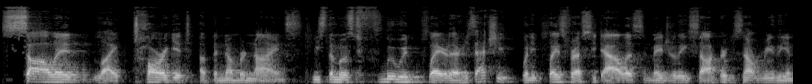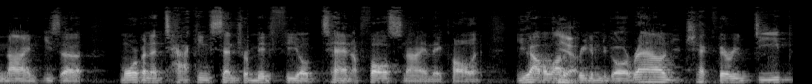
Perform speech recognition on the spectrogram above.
solid like target of the number nines. He's the most fluid player there. He's actually when he plays for FC Dallas in Major League Soccer, he's not really a nine. He's a more of an attacking center midfield 10, a false nine they call it. You have a lot yeah. of freedom to go around, you check very deep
